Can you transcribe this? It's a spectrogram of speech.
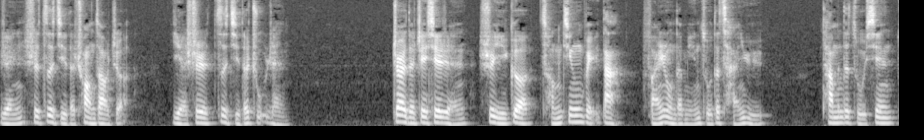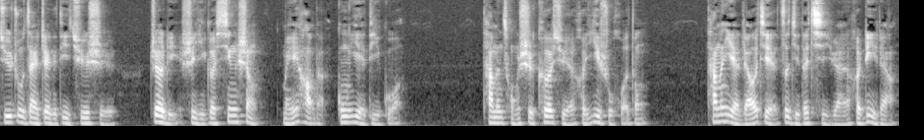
人是自己的创造者，也是自己的主人。这儿的这些人是一个曾经伟大繁荣的民族的残余，他们的祖先居住在这个地区时。这里是一个兴盛美好的工业帝国，他们从事科学和艺术活动，他们也了解自己的起源和力量，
